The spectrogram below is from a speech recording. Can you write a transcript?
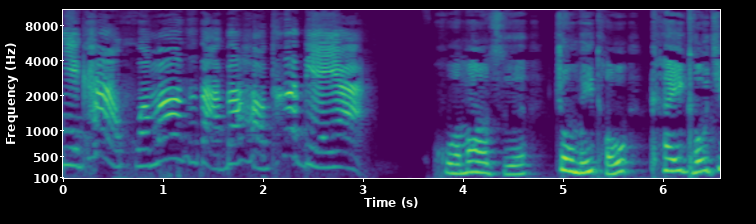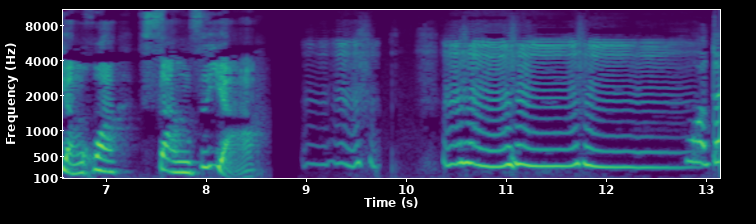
你看火帽子打扮好特别呀！火帽子皱眉头，开口讲话嗓子哑。我的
